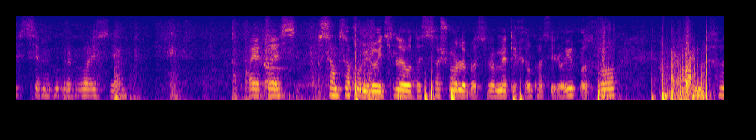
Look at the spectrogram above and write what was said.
ესე მეგობრებო ესეა აი ახლა ეს სამსახური რო იძლეოდეს საშუალებას რომ მეტი ხელფასი რო იყოს ხო მართლა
